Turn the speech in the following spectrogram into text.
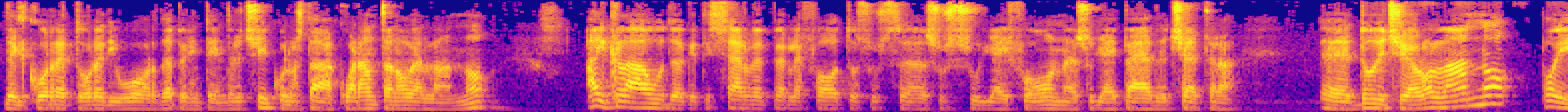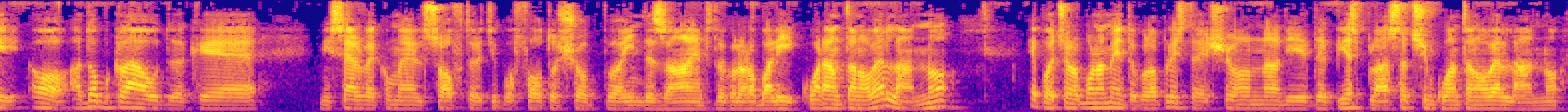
del correttore di Word, per intenderci, quello sta a 49 all'anno. iCloud che ti serve per le foto su, su, sugli iPhone, sugli iPad, eccetera, eh, 12 euro all'anno. Poi ho Adobe Cloud che mi serve come il software tipo Photoshop, InDesign, tutta quella roba lì, 49 all'anno e poi c'è l'abbonamento con la PlayStation di, del PS Plus a 59 all'anno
